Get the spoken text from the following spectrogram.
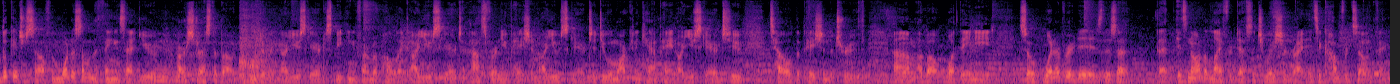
look at yourself and what are some of the things that you are stressed about doing? Are you scared of speaking in front of a public? Are you scared to ask for a new patient? Are you scared to do a marketing campaign? Are you scared to tell the patient the truth um, about what they need? So whatever it is, there's a it's not a life or death situation, right? It's a comfort zone thing,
